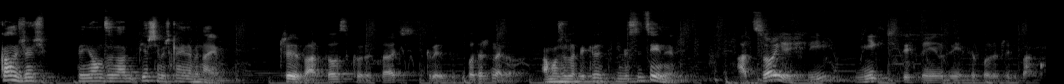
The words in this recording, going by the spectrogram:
Skąd wziąć pieniądze na pierwsze mieszkanie na wynajem? Czy warto skorzystać z kredytu hipotecznego? A może lepiej kredyt inwestycyjny? A co jeśli nikt Ci tych pieniędzy nie chce pożyczyć w banku?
